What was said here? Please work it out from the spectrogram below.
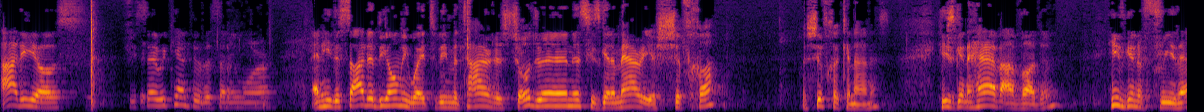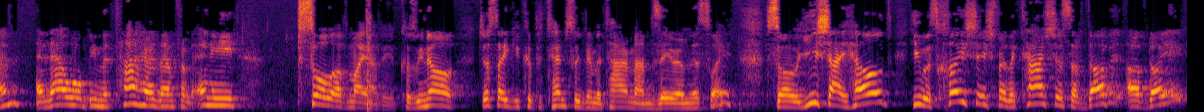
adios. He said, we can't do this anymore. And he decided the only way to be matire his children is he's going to marry a shivcha, a shivcha kananis. He's going to have avadim. He's going to free them, and that will be matahir them from any psul of mayavi. Because we know, just like you could potentially be matahir mamzerim this way. So Yishai held, he was chayshish for the kashas of David, of Doeg,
